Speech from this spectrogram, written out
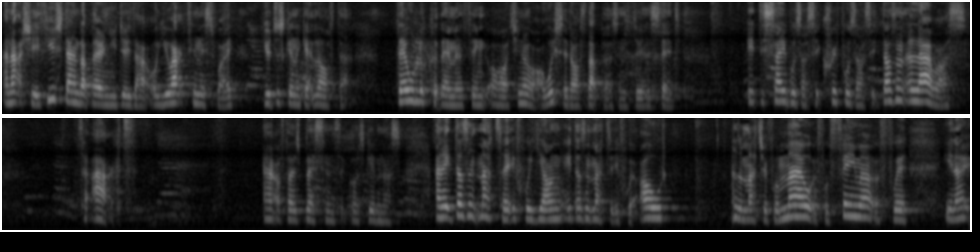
And actually, if you stand up there and you do that or you act in this way, you're just going to get laughed at. They'll look at them and think, oh, do you know what? I wish they'd asked that person to do it instead. It disables us, it cripples us, it doesn't allow us to act out of those blessings that God's given us. And it doesn't matter if we're young, it doesn't matter if we're old, it doesn't matter if we're male, if we're female, if we're, you know,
